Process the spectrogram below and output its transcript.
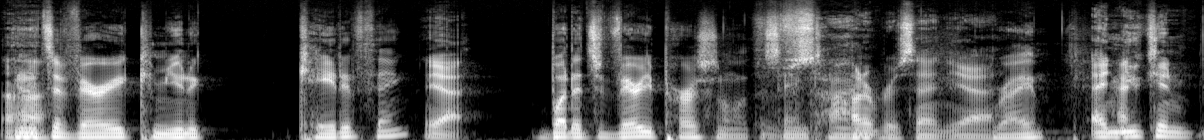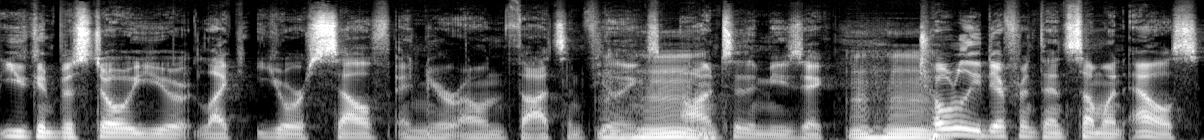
and Uh-huh. it's a very communicative thing, yeah, but it's very personal at the same time, hundred percent. Yeah, right? and you can you can bestow your like yourself and your own thoughts and feelings Mhm. onto the music, Mm-hmm. totally different than someone else,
